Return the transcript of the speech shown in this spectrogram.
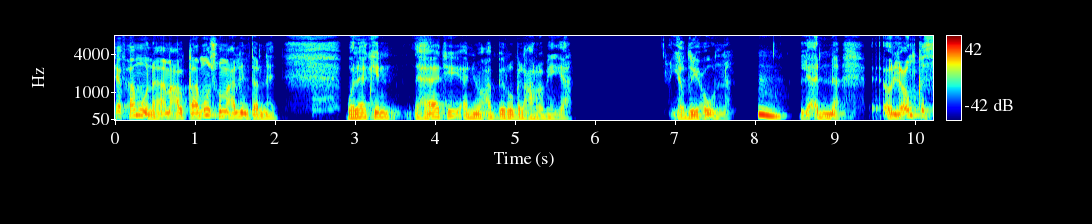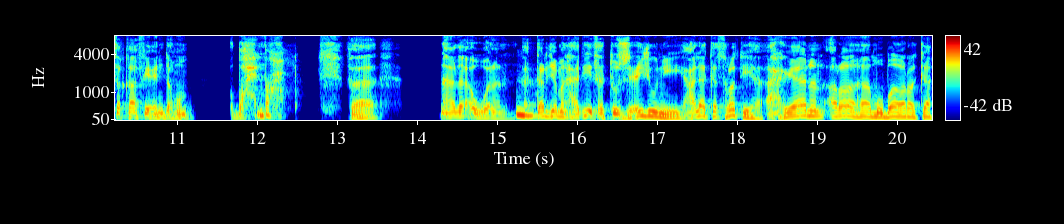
يفهمونها مع القاموس ومع الإنترنت. ولكن هاتي أن يعبروا بالعربية. يضيعون. لأن العمق الثقافي عندهم ضحل. ضحل. ف هذا اولا. الترجمة الحديثة تزعجني على كثرتها. أحيانا أراها مباركة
